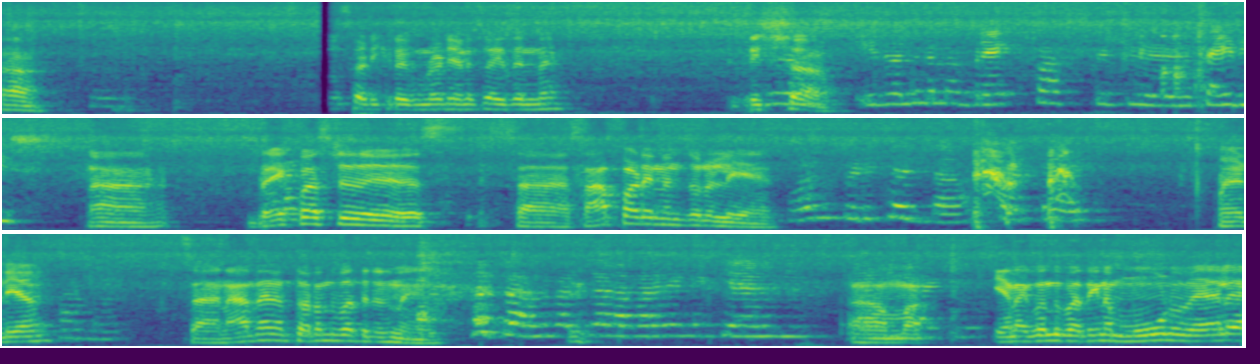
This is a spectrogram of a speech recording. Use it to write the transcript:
ஆ. ஜூஸ் அடிக்கிறதுக்கு முன்னாடி எனக்கு இது என்ன? டிஷ்ஷா இது வந்து நம்ம பிரேக்ஃபாஸ்ட்டுக்கு சைட் டிஷ் ஆ. பிரேக்ஃபாஸ்ட் சாப்பாடு என்னன்னு சொல்லலையே. உனக்கு பிடிச்சதுதான் ரைஸ் அப்படியா? ஆமா. சா- நான் தான் திறந்து பார்த்துட்டேனே. திறந்து வச்சு அதை பாருங்க இன்னைக்கு கேள்வி? ஆமா. எனக்கு வந்து பாத்தீங்கன்னா மூணு வேளை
